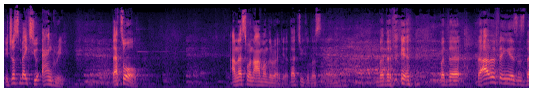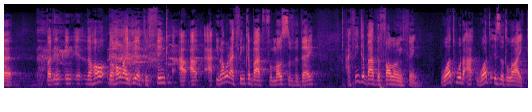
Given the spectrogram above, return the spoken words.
It just makes you angry. That's all. Unless when I'm on the radio. That you can listen but the, but the, the other thing is, is that but in, in, in, the, whole, the whole idea to think, I, I, I, you know what I think about for most of the day? I think about the following thing. What, would I, what is it like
